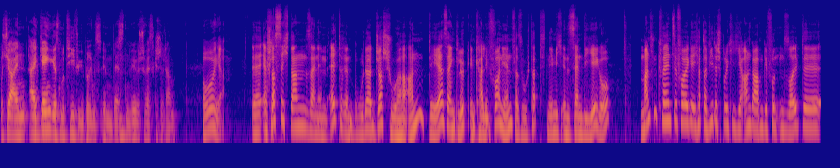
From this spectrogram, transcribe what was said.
Ist ja ein, ein gängiges Motiv übrigens im Westen, wie wir schon festgestellt haben. Oh ja. Äh, Er schloss sich dann seinem älteren Bruder Joshua an, der sein Glück in Kalifornien versucht hat, nämlich in San Diego. Manchen Quellen zufolge, ich habe da widersprüchliche Angaben gefunden, sollte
